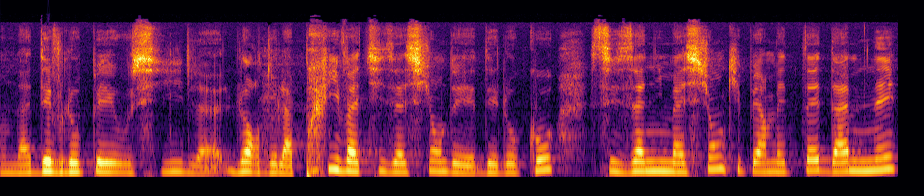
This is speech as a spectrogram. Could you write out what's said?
on a développé aussi, lors de la privatisation des, locaux, ces animations qui permettaient d'amener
